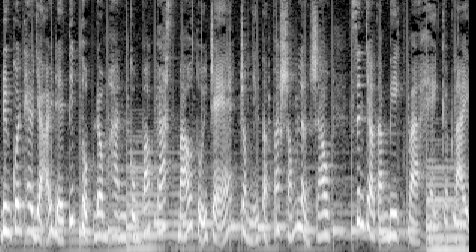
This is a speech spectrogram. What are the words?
Đừng quên theo dõi để tiếp tục đồng hành cùng podcast Báo Tuổi Trẻ trong những tập phát sóng lần sau. Xin chào tạm biệt và hẹn gặp lại.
